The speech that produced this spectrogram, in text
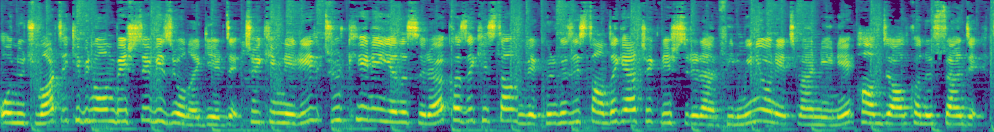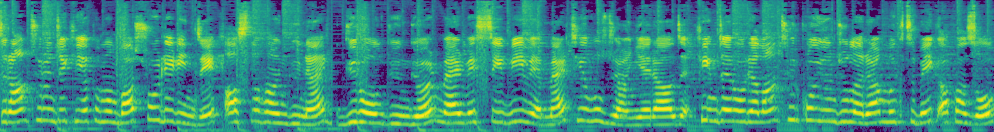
13 Mart 2015'te vizyona girdi. Çekimleri Türkiye'nin yanı sıra Kazakistan ve Kırgızistan'da gerçekleştirilen filmin yönetmenliğini Hamdi Alkan üstlendi. Dram türündeki yapımın başrollerinde Aslıhan Güner, Gürol Güngör, Merve Sevi ve Mert Yavuzcan yer aldı. Filmde rol alan Türk oyunculara Mıktыбek Apazov,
